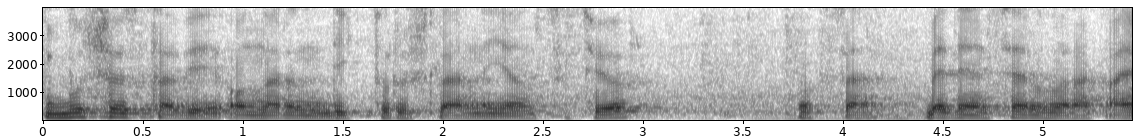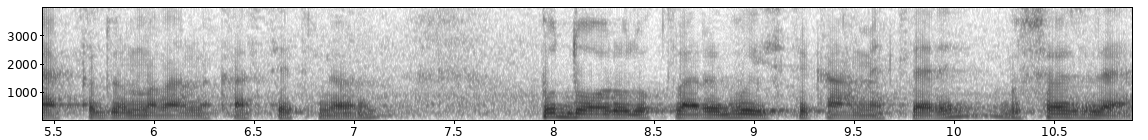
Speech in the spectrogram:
bu söz tabi onların dik duruşlarını yansıtıyor. Yoksa bedensel olarak ayakta durmalarını kastetmiyorum. Bu doğrulukları, bu istikametleri bu sözle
